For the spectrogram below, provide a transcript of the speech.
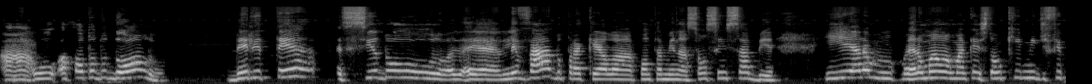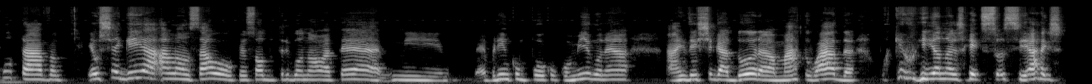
a, a falta do dolo. dele ter sido é, levado para aquela contaminação sem saber. E era, era uma, uma questão que me dificultava. Eu cheguei a, a lançar, o pessoal do tribunal até me brinca um pouco comigo, né? A investigadora Marta Wada, porque eu ia nas redes sociais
